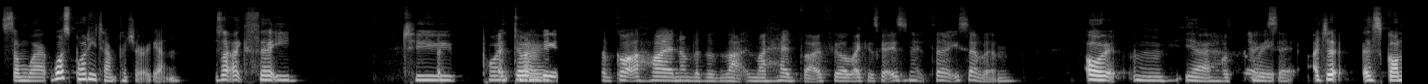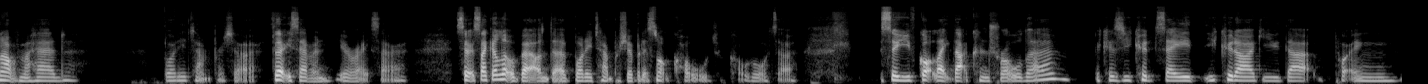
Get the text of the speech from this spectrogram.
somewhere. What's body temperature again? Is that like 32 point? I don't no. be, I've got a higher number than that in my head, but I feel like it's got, isn't it 37? Oh, mm, yeah. Wait, I just it's gone out of my head. Body temperature, thirty-seven. You're right, Sarah. So it's like a little bit under body temperature, but it's not cold, cold water. So you've got like that control there, because you could say you could argue that putting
